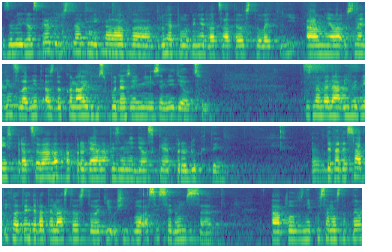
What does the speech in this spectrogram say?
Zemědělská družstva vznikala v druhé polovině 20. století a měla usnadnit, zlevnit a zdokonalit hospodaření zemědělců. To znamená výhodněji zpracovávat a prodávat ty zemědělské produkty. V 90. letech 19. století už jich bylo asi 700 a po vzniku samostatného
